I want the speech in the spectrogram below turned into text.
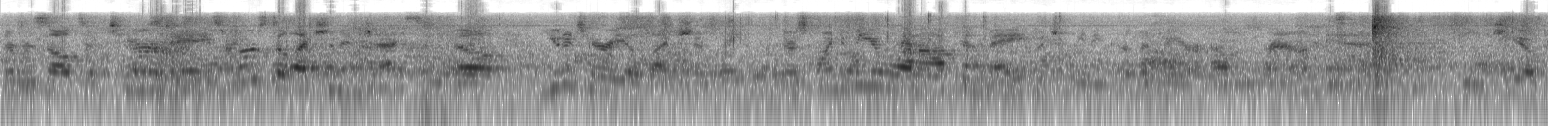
The results of Tuesday's first election in Jacksonville, unitary election. There's going to be a runoff in May between incumbent Mayor Alvin Brown and the GOP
